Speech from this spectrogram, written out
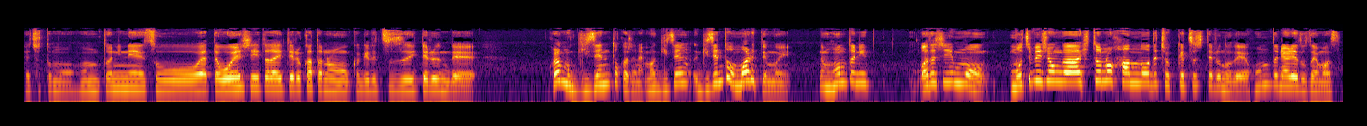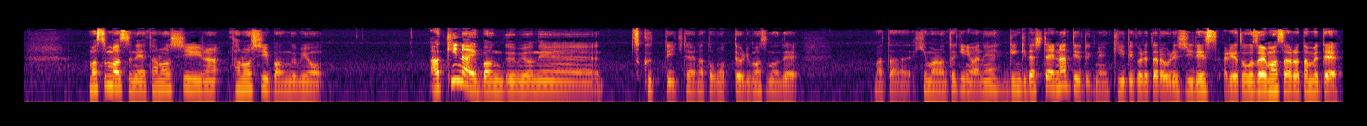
いやちょっともう本当にねそうやって応援していただいてる方のおかげで続いてるんでこれはもう偽善とかじゃない。まあ偽善偽善と思われてもいい。でも本当に私もうモチベーションが人の反応で直結してるので本当にありがとうございます。ますますね楽しいな楽しい番組を飽きない番組をね作っていきたいなと思っておりますのでまた暇な時にはね元気出したいなっていう時には聞いてくれたら嬉しいです。ありがとうございます改めて。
